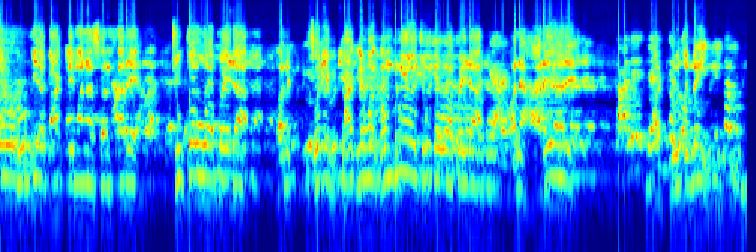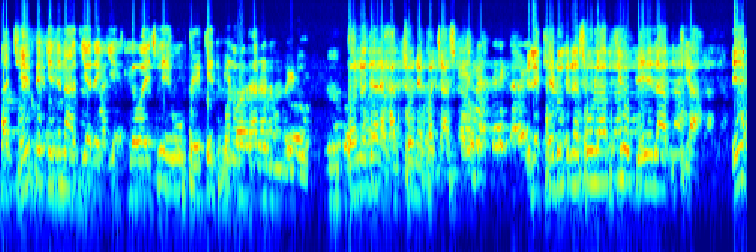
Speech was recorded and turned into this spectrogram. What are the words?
કરોડ રૂપિયા પાક વીમાના સરકારે ચૂકવવા પડ્યા. અને સોરી પાક વીમા ચૂકવવા પડ્યા અને હારે હારે આટલું જ નહીં. આ જે પેકેજ ના અત્યારે ગીત ગવાય છે, એવું પેકેજ પણ વધારાનું મળ્યું. ત્રણ હજાર સાતસો ને પચાસ કરોડ. એટલે ખેડૂતને શું લાભ થયો? બે લાભ થયા. એક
